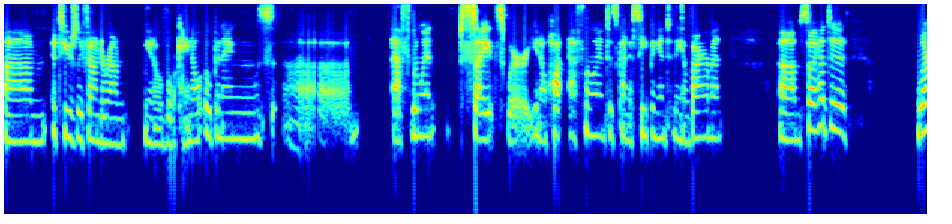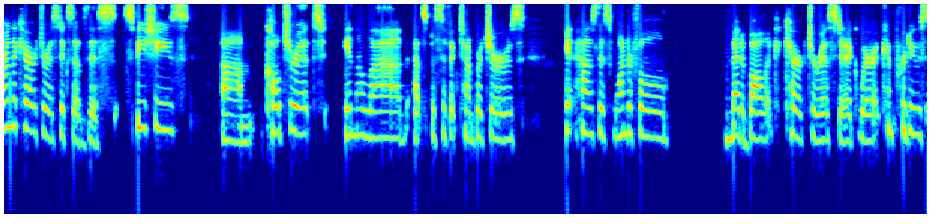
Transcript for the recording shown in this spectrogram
Um, it's usually found around, you know, volcano openings, uh, effluent sites where you know hot effluent is kind of seeping into the environment. Um, so I had to learn the characteristics of this species, um, culture it in the lab at specific temperatures. It has this wonderful metabolic characteristic where it can produce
